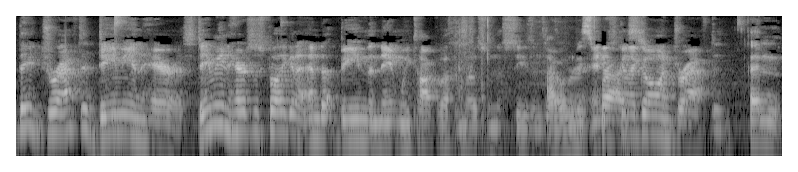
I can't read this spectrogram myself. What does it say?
They drafted Damien Harris. Damien Harris is probably going to end up being the name we talk about the most when the season's I over, and he's going to go undrafted. and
